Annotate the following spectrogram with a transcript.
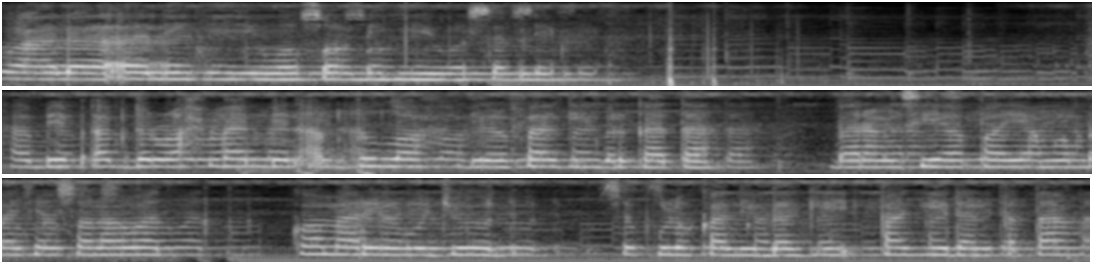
وعلى آله وصحبه وسلم Habib Abdurrahman bin Abdullah bin Fagih berkata, Barang siapa yang membaca salawat Qamaril Wujud sepuluh kali bagi pagi dan petang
